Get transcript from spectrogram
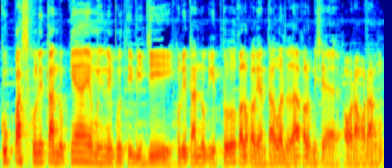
kupas kulit tanduknya yang menyeliputi biji. Kulit tanduk itu kalau kalian tahu adalah kalau misalnya orang-orang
